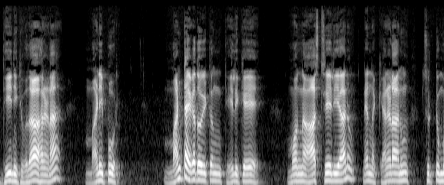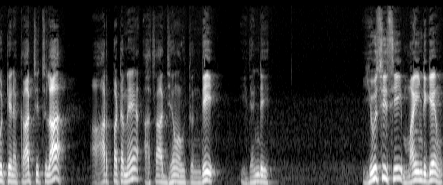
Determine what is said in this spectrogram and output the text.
దీనికి ఉదాహరణ మణిపూర్. మంట ఎగదోయటం తేలికే. మొన్న ఆస్ట్రేలియాను నిన్న కెనడాను చుట్టుముట్టిన కార్చిచ్చులా ఆర్పటమే అసాధ్యం అవుతుంది ఇదండి. యూసీసీ మైండ్ గేమ్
